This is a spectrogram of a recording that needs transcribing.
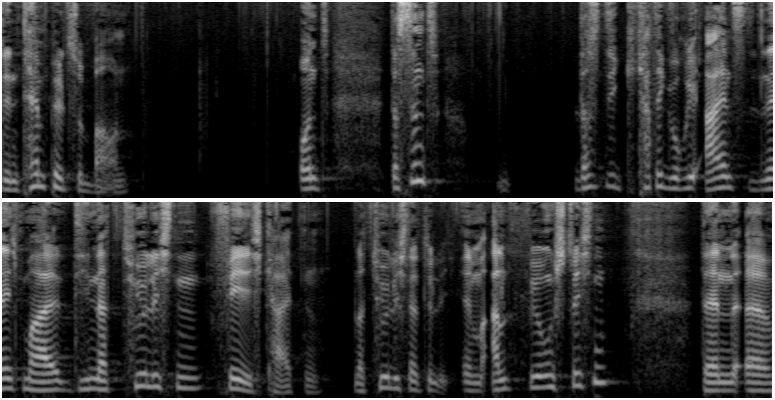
den Tempel zu bauen. Und das sind, das ist die Kategorie 1, nenne ich mal, die natürlichen Fähigkeiten. Natürlich, natürlich, im Anführungsstrichen. Denn äh,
